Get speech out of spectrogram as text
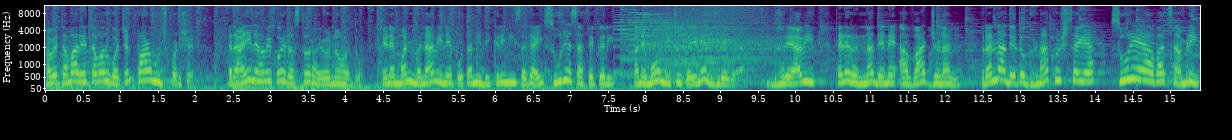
હવે તમારે તમારું વચન પાળવું જ પડશે. રાણીને હવે કોઈ રસ્તો રહ્યો ન હતો. તેણે મન મનાવીને પોતાની દીકરીની સગાઈ સૂર્ય સાથે કરી અને મોં મીઠું કરીને ઘરે ગયા. ઘરે આવી તેણે રન્નાદેને આ વાત જણાવી. રન્નાદે તો ઘણા ખુશ થઈ ગયા. સૂર્યએ આ વાત સાંભળી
